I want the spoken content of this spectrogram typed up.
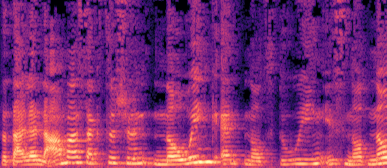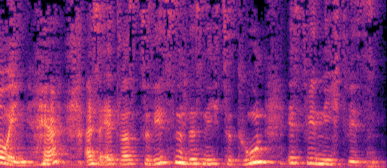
Der Dalai Lama sagt so schön, knowing and not doing is not knowing. Also etwas zu wissen und es nicht zu tun, ist wie nicht wissen.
